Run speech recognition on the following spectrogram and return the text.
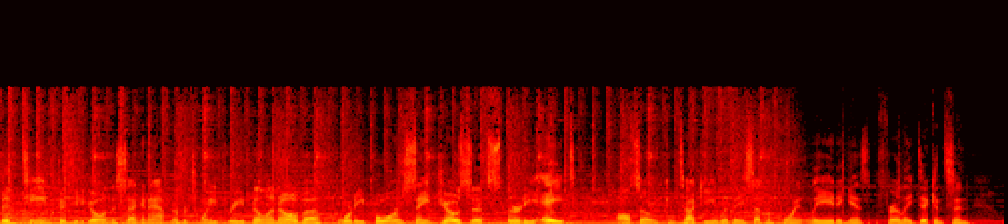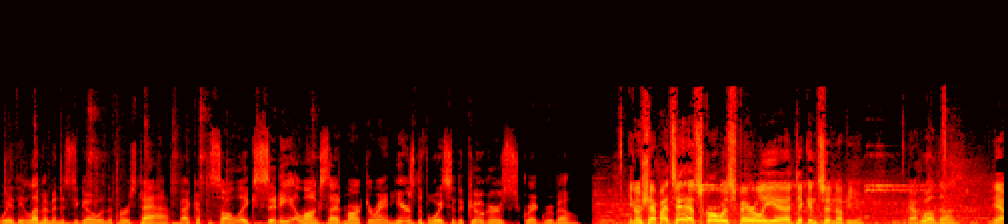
15.50 to go in the second half. Number 23, Villanova, 44. St. Joseph's, 38. Also, Kentucky with a seven point lead against Fairleigh Dickinson with 11 minutes to go in the first half. Back up to Salt Lake City alongside Mark Durrant. Here's the voice of the Cougars, Greg Wrubell. You know, Shep, I'd say that score was fairly uh, Dickinson of you. Yeah. Well done. Yeah,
